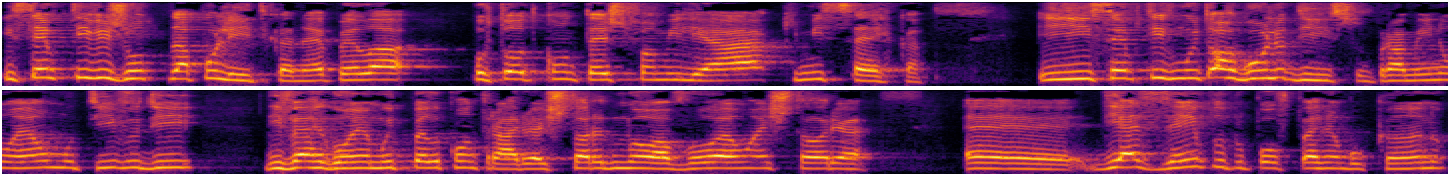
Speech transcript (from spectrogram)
e sempre tive junto da política, né, pela, por todo o contexto familiar que me cerca. E sempre tive muito orgulho disso. Para mim não é um motivo de de vergonha, muito pelo contrário. A história do meu avô é uma história é, de exemplo para o povo pernambucano.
